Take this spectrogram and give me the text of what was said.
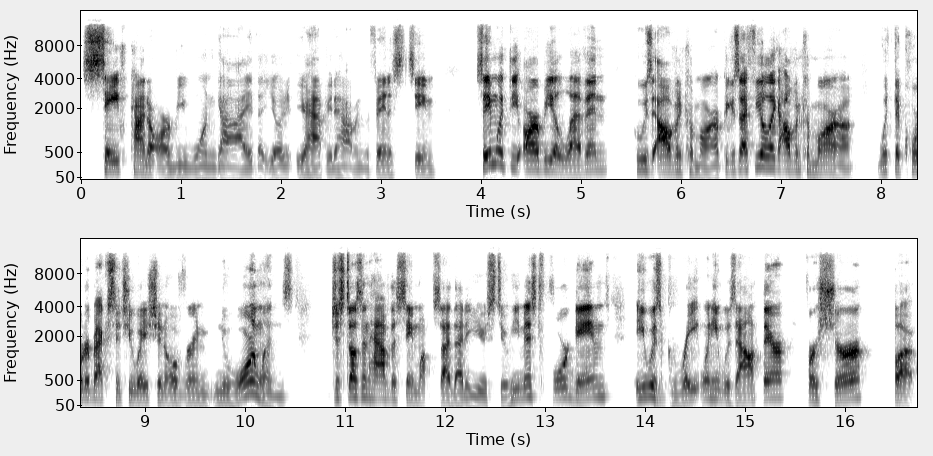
Safe kind of RB1 guy that you're, you're happy to have in your fantasy team. Same with the RB11, who's Alvin Kamara, because I feel like Alvin Kamara, with the quarterback situation over in New Orleans, just doesn't have the same upside that he used to. He missed four games. He was great when he was out there for sure, but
